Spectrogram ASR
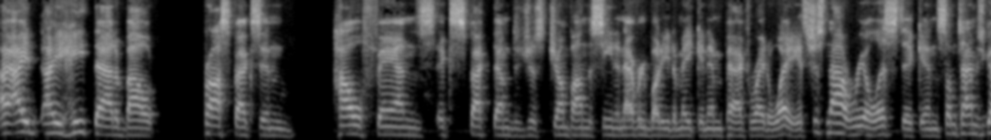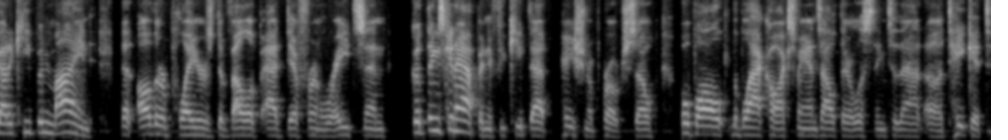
I, I, I hate that about prospects and how fans expect them to just jump on the scene and everybody to make an impact right away. It's just not realistic. And sometimes you got to keep in mind that other players develop at different rates. And good things can happen if you keep that patient approach. So hope all the Blackhawks fans out there listening to that uh, take it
